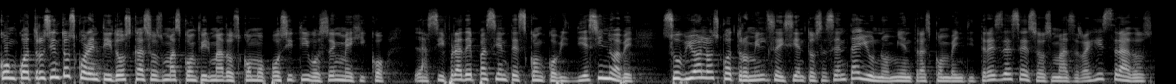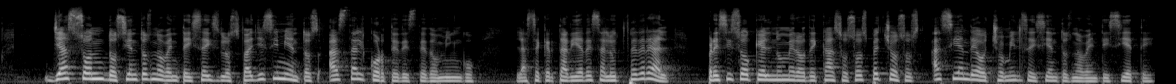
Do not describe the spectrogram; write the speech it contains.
Con 442 casos más confirmados como positivos en México, la cifra de pacientes con COVID-19 subió a los 4.661, mientras con 23 decesos más registrados, ya son 296 los fallecimientos hasta el corte de este domingo. La Secretaría de Salud Federal precisó que el número de casos sospechosos asciende a 8.697.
